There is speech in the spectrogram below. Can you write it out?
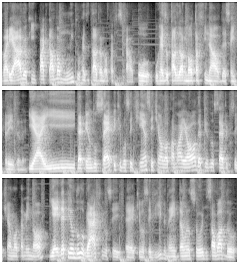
variável que impactava muito o resultado da nota fiscal, ou o resultado da nota final dessa empresa. Né? E aí, dependendo do CEP que você tinha, você tinha uma nota maior, dependendo do CEP que você tinha uma nota menor. E aí, dependendo do lugar que você, é, que você vive, né? Então, eu sou de Salvador.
